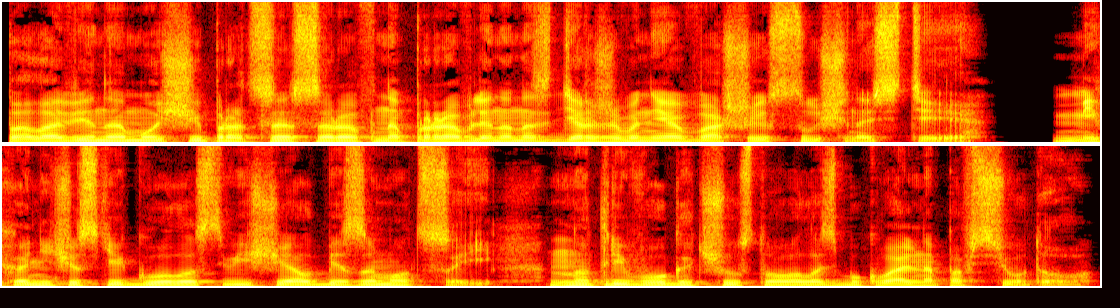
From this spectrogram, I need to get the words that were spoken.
Половина мощи процессоров направлена на сдерживание вашей сущности. Механический голос вещал без эмоций, но тревога чувствовалась буквально повсюду.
